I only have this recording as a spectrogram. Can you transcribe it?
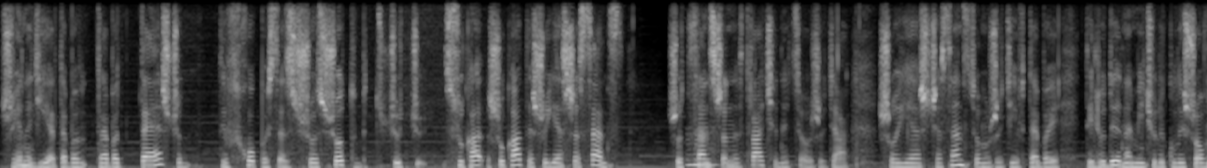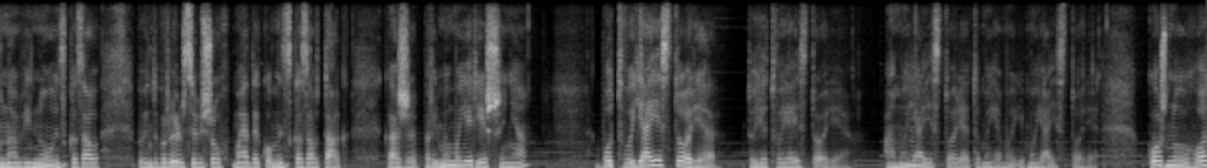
що є надія. Тебе треба те, що ти вхопишся, що, що тобі що, що, шука- шукати, що є ще сенс. Що сенс ще не втрачений цього життя, що є ще сенс в цьому житті в тебе. Ти людина. Мій чоловік, коли йшов на війну, він сказав, бо він добровольцем йшов медиком, він сказав так: каже: прийми моє рішення, бо твоя історія то є твоя історія. А моя Мгм. історія то моя, моя історія. Кожного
